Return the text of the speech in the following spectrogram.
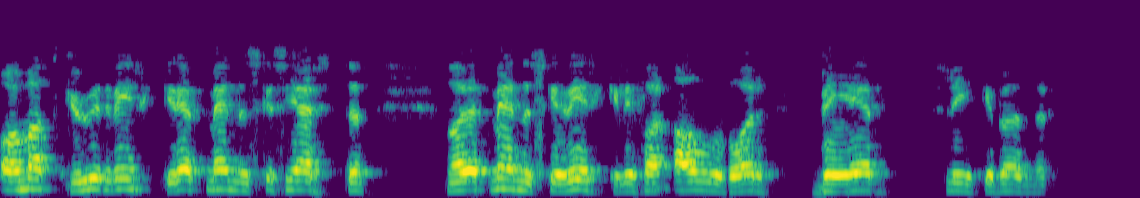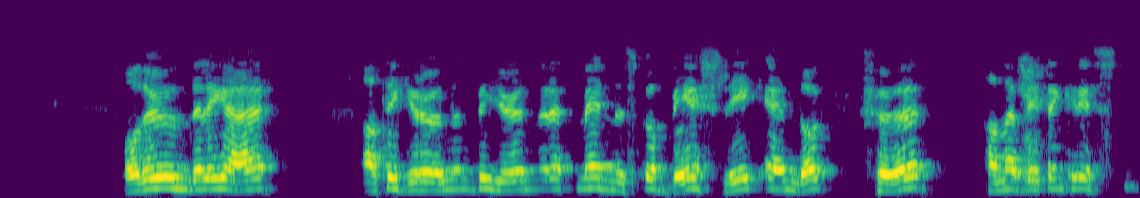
om at Gud virker et menneskes hjerte når et menneske virkelig for alvor ber slike bønner. Og det underlige er at i grunnen begynner et menneske å be slik endog før han er blitt en kristen.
